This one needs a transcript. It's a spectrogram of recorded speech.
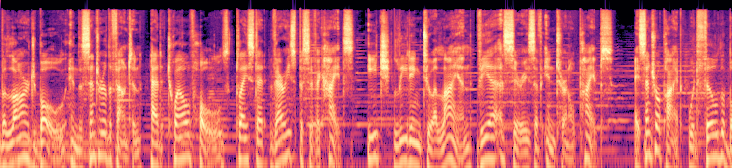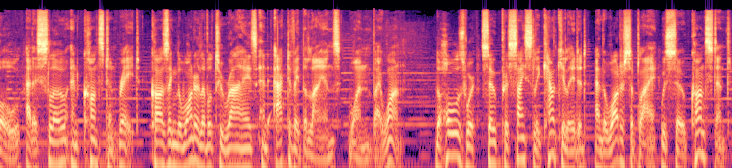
The large bowl in the center of the fountain had 12 holes placed at very specific heights, each leading to a lion via a series of internal pipes. A central pipe would fill the bowl at a slow and constant rate, causing the water level to rise and activate the lions one by one. The holes were so precisely calculated and the water supply was so constant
